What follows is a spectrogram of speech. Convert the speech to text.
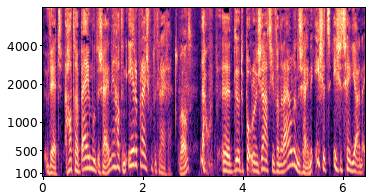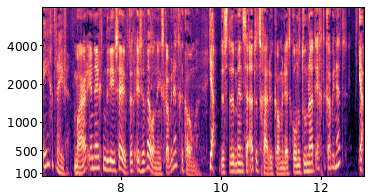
werd, had daarbij moeten zijn en had een ereprijs moeten krijgen. Want? Nou, door de polarisatie van de Uyl zijn is het, is het CDA naar één gedreven. Maar in 1973 is er wel een links kabinet gekomen. Ja. Dus de mensen uit het schaduwkabinet konden toen naar het echte kabinet? Ja.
